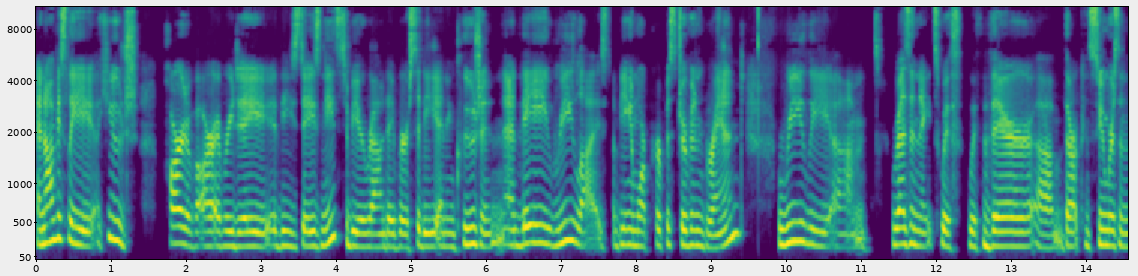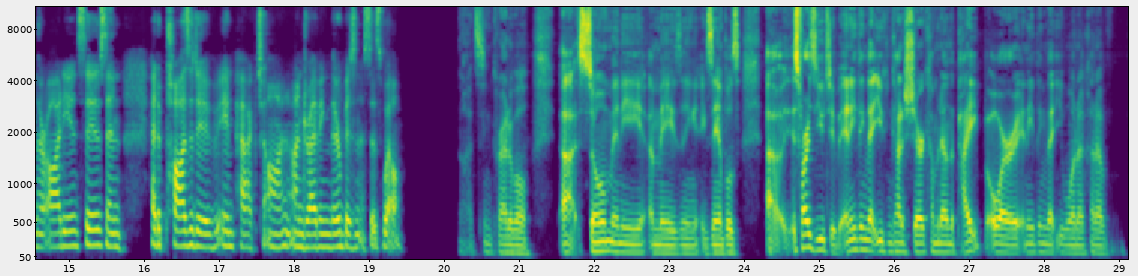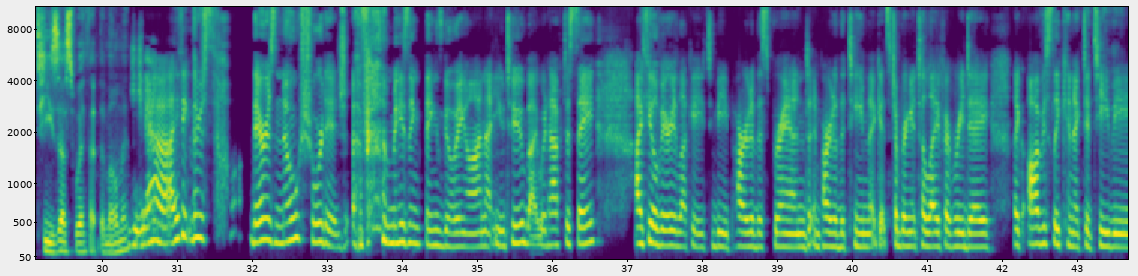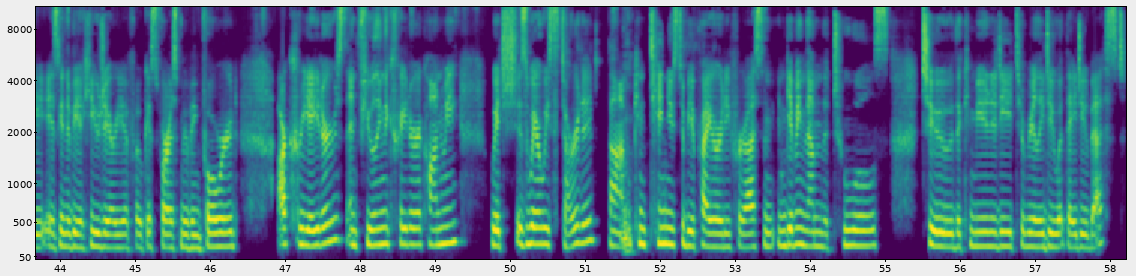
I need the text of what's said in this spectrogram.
And obviously, a huge part of our everyday these days needs to be around diversity and inclusion. And they realized being a more purpose driven brand really um, resonates with with their um, their consumers and their audiences, and had a positive impact on on driving their business as well. Oh, it's incredible. Uh, so many amazing examples. Uh, as far as YouTube, anything that you can kind of share coming down the pipe, or anything that you want to kind of tease us with at the moment? Yeah, I think there's there is no shortage of amazing things going on at YouTube, I would have to say. I feel very lucky to be part of this brand and part of the team that gets to bring it to life every day. Like obviously connected TV is going to be a huge area of focus for us moving forward. Our creators and fueling the creator economy which is where we started, um, continues to be a priority for us and, and giving them the tools to the community to really do what they do best.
